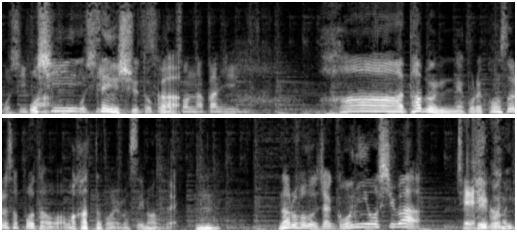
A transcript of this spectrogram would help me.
推し押し選手とか。そんな感じ。はあ多分ねこれコンソールサポーターは分かったと思います今ので、うん、なるほど。じゃあ5人押しはチェゴに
